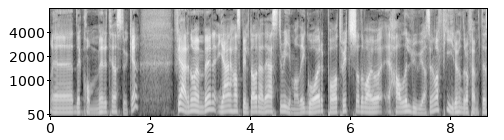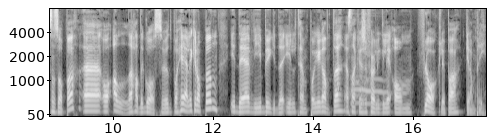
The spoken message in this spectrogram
Uh, det kommer til neste uke. 4. november. Jeg har spilt allerede. Jeg streama det i går på Twitch, og det var jo halleluja sin. Det var 450 som så på, eh, og alle hadde gåsehud på hele kroppen idet vi bygde Il Tempo Gigante. Jeg snakker selvfølgelig om Flåklypa Grand Prix.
